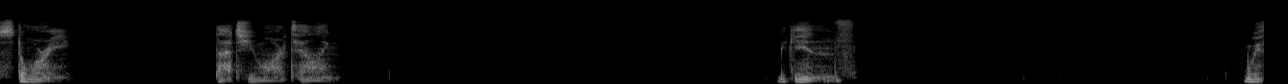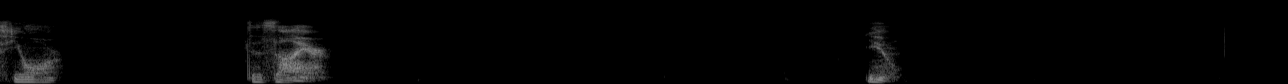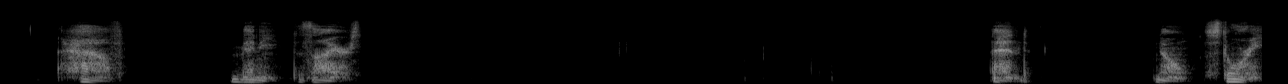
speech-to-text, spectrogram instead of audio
story that you are telling begins with your desire. You have many desires. And no story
